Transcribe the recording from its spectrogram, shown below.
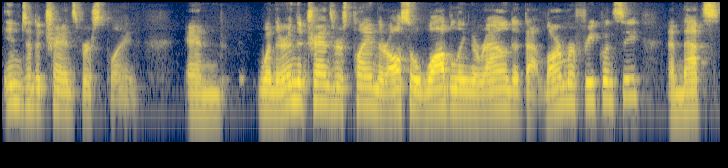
into the transverse plane. And when they're in the transverse plane, they're also wobbling around at that Larmor frequency, and that's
